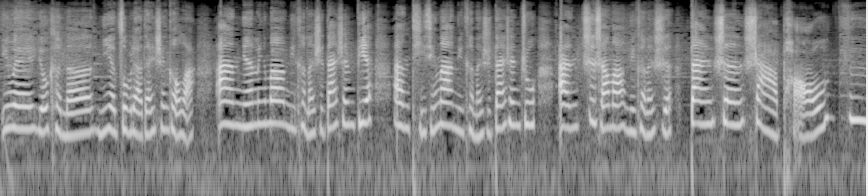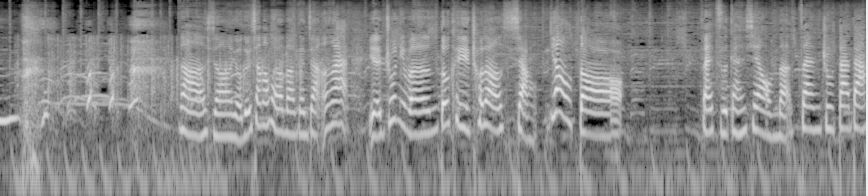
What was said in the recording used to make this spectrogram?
因为有可能你也做不了单身狗了。按年龄呢，你可能是单身鳖；按体型呢，你可能是单身猪；按智商呢，你可能是单身傻狍子。那希望有对象的朋友呢，更加恩爱，也祝你们都可以抽到想要的。再次感谢我们的赞助大大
